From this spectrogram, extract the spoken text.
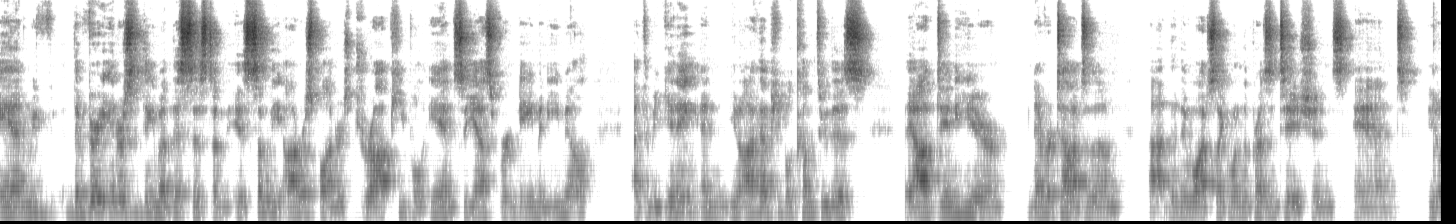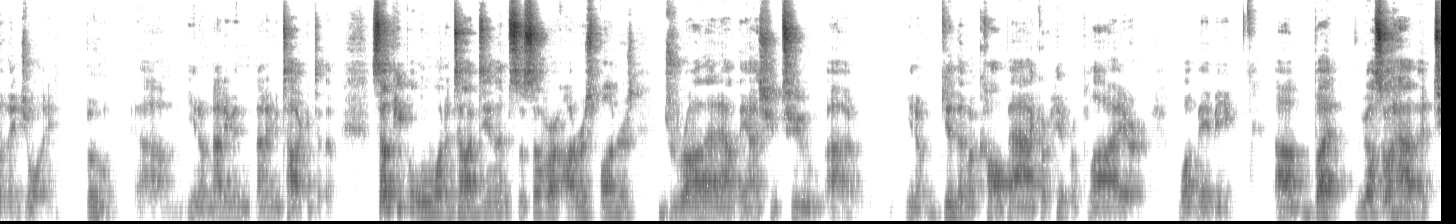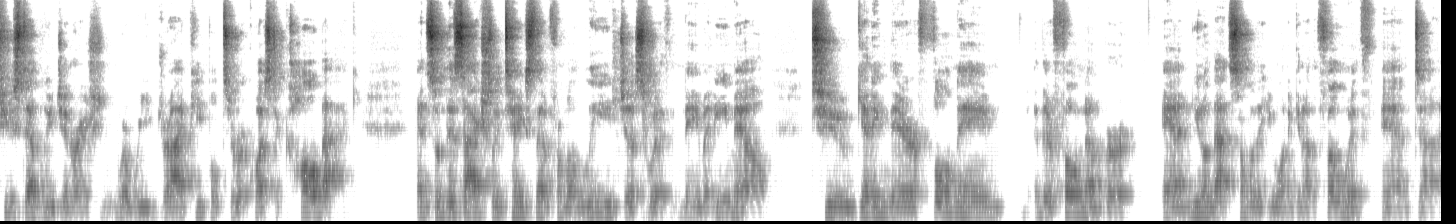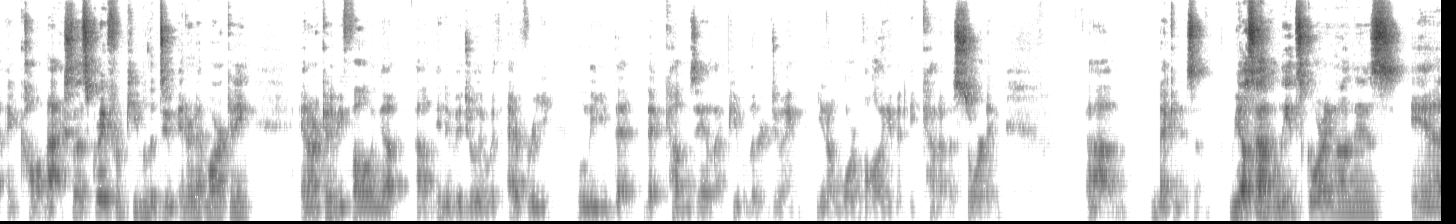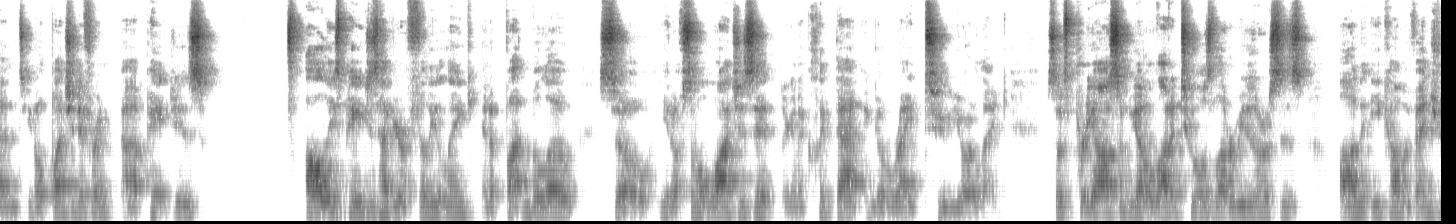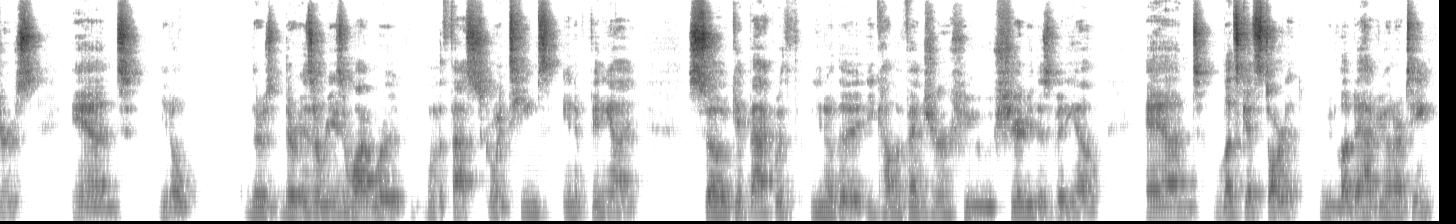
and we the very interesting thing about this system is some of the autoresponders draw people in. So you ask for name and email at the beginning, and you know I've had people come through this. They opt in here, never talk to them. Uh, then they watch like one of the presentations, and you know they join. Boom. Um, you know, not even not even talking to them. Some people will want to talk to them, so some of our autoresponders draw that out. They ask you to, uh, you know, give them a call back or hit reply or what may be. Um, but we also have a two-step lead generation where we drive people to request a callback. And so this actually takes them from a lead just with name and email to getting their full name, their phone number, and you know that's someone that you want to get on the phone with and uh, and call back. So that's great for people that do internet marketing and aren't going to be following up um, individually with every lead that that comes in, like people that are doing you know more volume and kind of a sorting um, mechanism. We also have lead scoring on this and you know a bunch of different uh, pages. All these pages have your affiliate link and a button below. So you know if someone watches it, they're gonna click that and go right to your link. So it's pretty awesome. We got a lot of tools, a lot of resources on the Ecom Avengers, and you know there's there is a reason why we're one of the fastest growing teams in Infinii. So get back with you know the Ecom Avenger who shared you this video and let's get started. We'd love to have you on our team.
